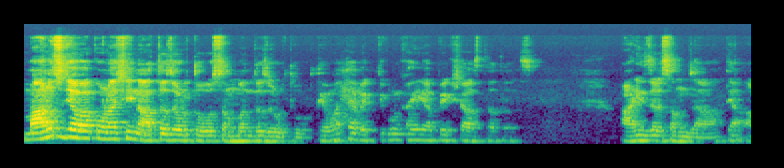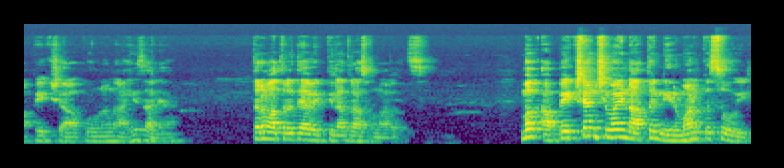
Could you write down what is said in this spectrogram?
माणूस जेव्हा कोणाशी नातं जोडतो संबंध जोडतो तेव्हा त्या व्यक्तीकडून काही अपेक्षा असतातच. आणि जर समजा त्या अपेक्षा पूर्ण नाही झाल्या तर मात्र त्या व्यक्तीला त्रास होणारच. मग अपेक्षांशिवाय नातं निर्माण कसं होईल?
